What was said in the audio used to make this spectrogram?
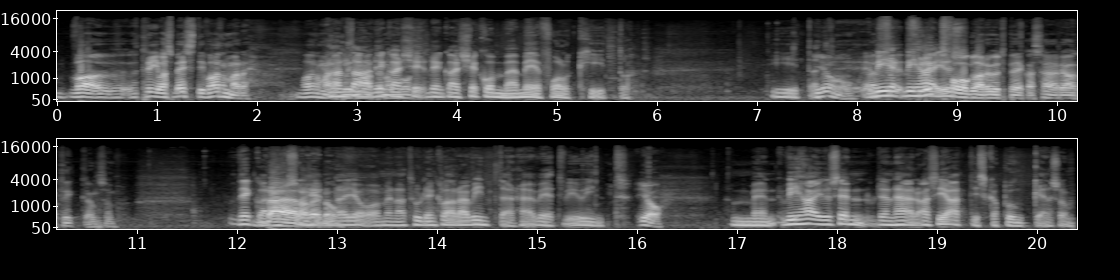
vara, trivas bäst i varmare, varmare antar klimat det hos kanske, den kanske kommer med folk hit. Och, hit att, Jo, vi, vi har flyttfåglar utpekas här i artikeln. Som, det kan också hända, då. ja, men att hur den klarar vintern här vet vi ju inte. ja, Men vi har ju sen den här asiatiska punken som,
